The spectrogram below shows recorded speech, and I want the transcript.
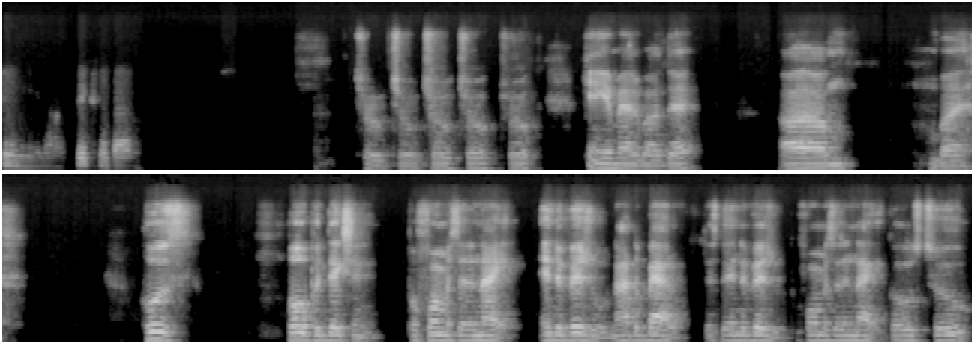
Shuni and uh, Vixen battle. True, true, true, true, true. Can't get mad about that. Um, but who's bold prediction performance of the night? Individual, not the battle, just the individual performance of the night goes to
